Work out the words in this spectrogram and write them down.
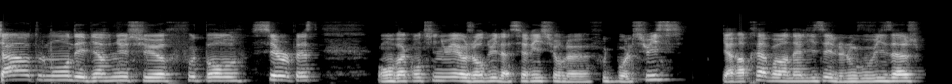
Ciao tout le monde et bienvenue sur Football Therapist. On va continuer aujourd'hui la série sur le football suisse car après avoir analysé le nouveau visage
